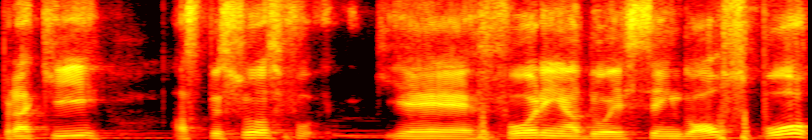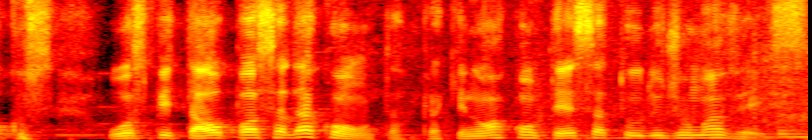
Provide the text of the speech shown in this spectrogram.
para que as pessoas é, forem adoecendo aos poucos, o hospital possa dar conta, para que não aconteça tudo de uma vez.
